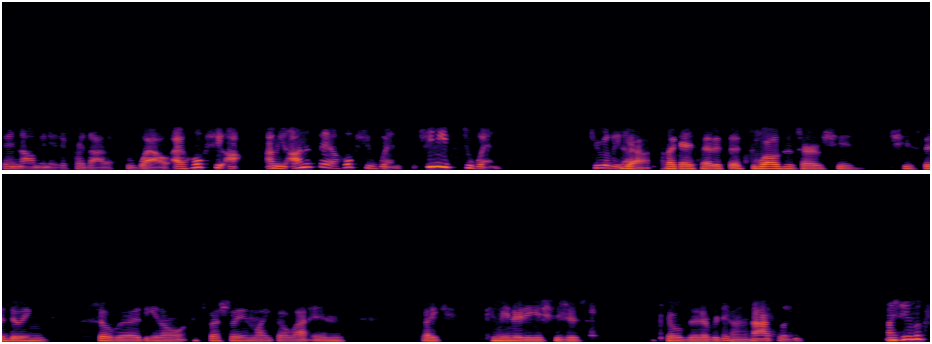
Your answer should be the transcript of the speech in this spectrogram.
been nominated for that as well. I hope she, uh, I mean, honestly, I hope she wins. She needs to win. She really does. Yeah, like I said, it's it's well deserved. She's she's been doing so good, you know, especially in like the Latin like community. She just kills it every time. Exactly. And she looks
